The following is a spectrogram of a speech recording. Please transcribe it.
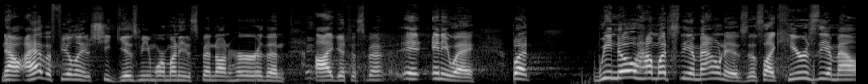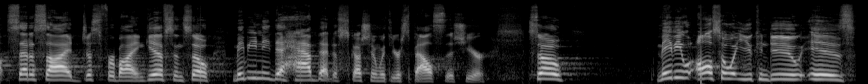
Now, I have a feeling that she gives me more money to spend on her than I get to spend. It, anyway, but we know how much the amount is. It's like, here's the amount set aside just for buying gifts. And so maybe you need to have that discussion with your spouse this year. So maybe also what you can do is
